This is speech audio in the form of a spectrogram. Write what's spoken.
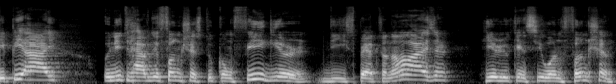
API, we need to have the functions to configure the spectrum analyzer. Here you can see one function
